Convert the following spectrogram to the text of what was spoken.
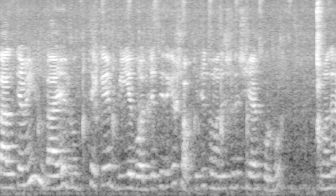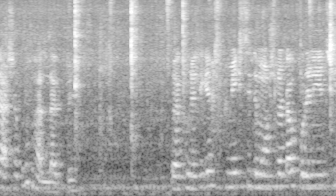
কালকে আমি গায়ে রূপ থেকে, বিয়ে, বরযাত্রী থেকে সব কিছু তোমাদের সাথে শেয়ার করব। তোমাদের আশা করি ভালো লাগবে। তো এখন এদিকে মিক্সিতে মশলাটাও করে নিয়েছি।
